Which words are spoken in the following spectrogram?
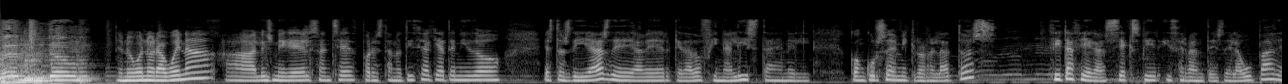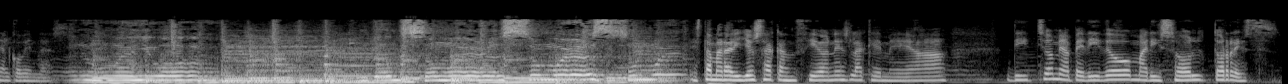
led down de nuevo, enhorabuena a Luis Miguel Sánchez por esta noticia que ha tenido estos días de haber quedado finalista en el concurso de microrelatos Cita ciegas, Shakespeare y Cervantes, de la UPA de Alcobendas. Esta maravillosa canción es la que me ha dicho, me ha pedido Marisol Torres.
